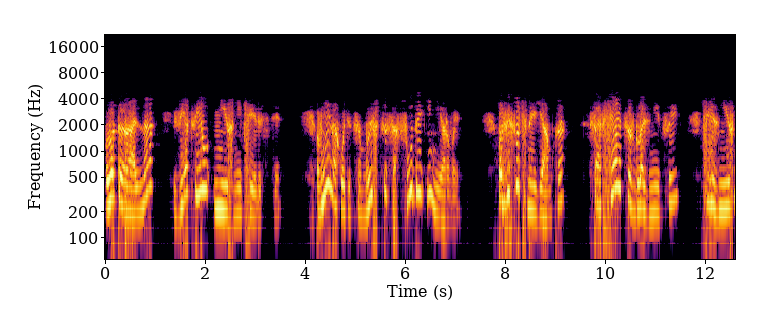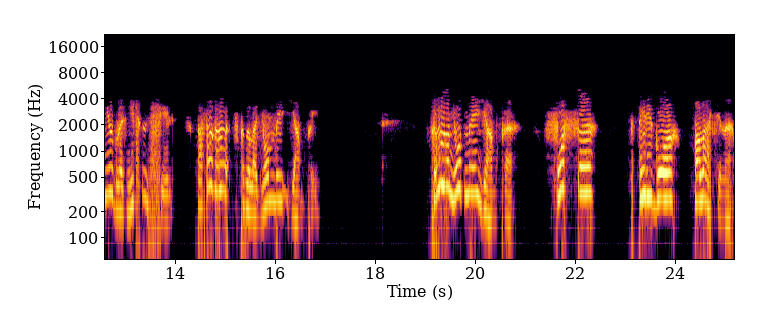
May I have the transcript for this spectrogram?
латерально ветвью нижней челюсти. В ней находятся мышцы, сосуды и нервы. Подвисочная ямка сообщается с глазницей через нижнюю глазничную щель, а также с крылонемной ямкой. Крылонебная ямка. Фосса птеригопалатина.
